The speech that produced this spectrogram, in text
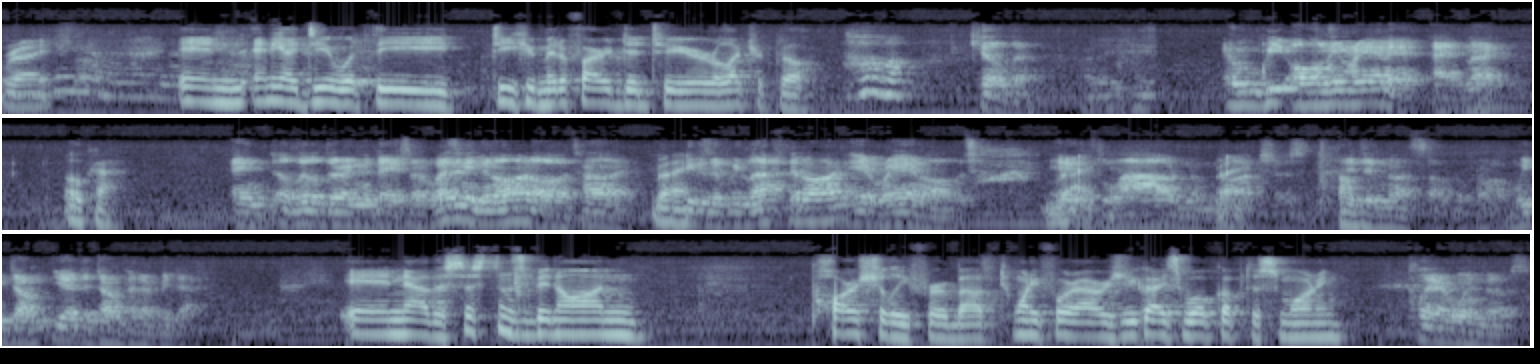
Right. And any idea what the dehumidifier did to your electric bill? Killed it. And we only ran it at night. Okay. and a little during the day, so it wasn't even on all the time. Right. Because if we left it on, it ran all the time. It Right. was loud and obnoxious. Oh. It did not solve the problem. We dump, you had to dump it every day. And now the system's been on partially for about 24 hours. You guys woke up this morning. Clear windows.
